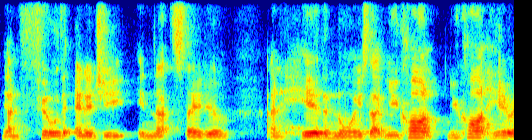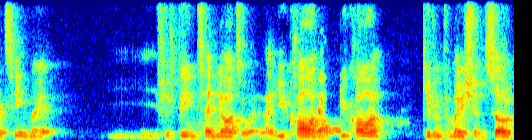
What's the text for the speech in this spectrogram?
yeah. and feel the energy in that stadium and hear the noise. Like you can't you can't hear a teammate 15, 10 yards away. Like you can't yeah. you can't give information. So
